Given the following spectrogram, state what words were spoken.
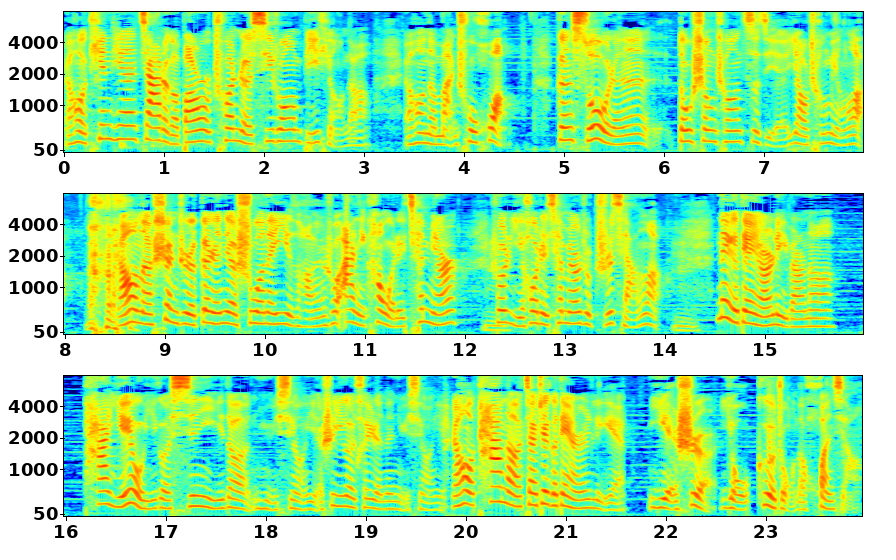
然后天天夹着个包，穿着西装笔挺的，然后呢满处晃，跟所有人都声称自己要成名了，然后呢，甚至跟人家说那意思好像说啊，你看我这签名儿，说以后这签名就值钱了。嗯那个电影里边呢，她也有一个心仪的女性，也是一个黑人的女性。然后她呢，在这个电影里也是有各种的幻想。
